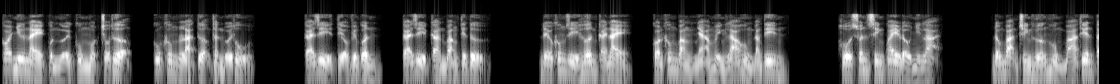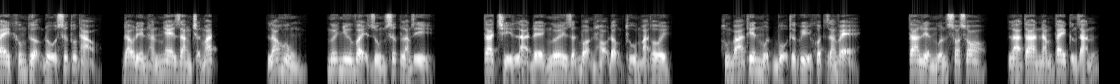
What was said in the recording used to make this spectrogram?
coi như này còn người cùng một chỗ thượng, cũng không là tượng thần đối thủ. Cái gì tiểu viêm quân, cái gì càn băng tiên tử? Đều không gì hơn cái này, còn không bằng nhà mình lão hùng đáng tin hồ xuân sinh quay đầu nhìn lại. Đồng bạn chính hướng hùng bá thiên tay không thượng đổ sức thuốc thảo, đau đến hắn nghe răng trận mắt. Lão hùng, ngươi như vậy dùng sức làm gì? Ta chỉ là để ngươi dẫn bọn họ động thủ mà thôi. Hùng bá thiên một bộ thực ủy khuất dáng vẻ. Ta liền muốn so so, là ta nắm tay cứng rắn,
